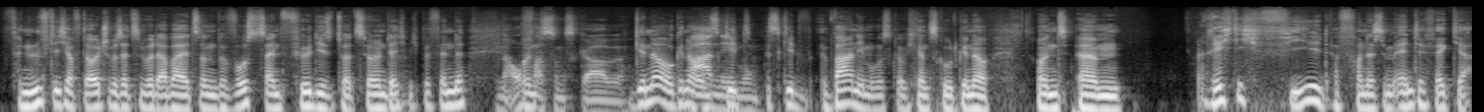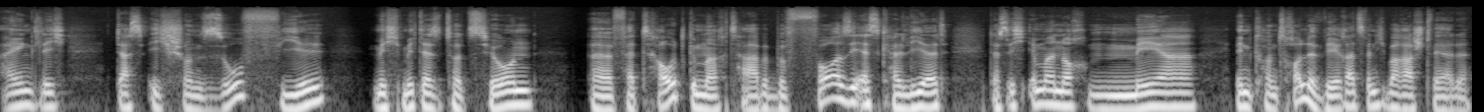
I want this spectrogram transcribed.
vernünftig auf Deutsch übersetzen würde, aber halt so ein Bewusstsein für die Situation, in der ich mich befinde. Eine Und- Auffassungsgabe. Genau, genau. Es geht, Wahrnehmung. es geht, Wahrnehmung ist, glaube ich, ganz gut, genau. Und ähm, richtig viel davon ist im Endeffekt ja eigentlich, dass ich schon so viel mich mit der Situation äh, vertraut gemacht habe, bevor sie eskaliert, dass ich immer noch mehr in Kontrolle wäre, als wenn ich überrascht werde.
